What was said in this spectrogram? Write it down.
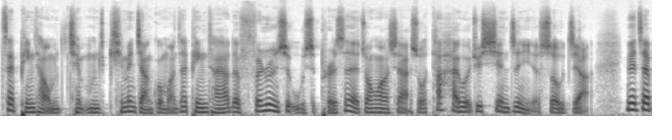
在平台，我们前我们前面讲过嘛，在平台它的分润是五十 percent 的状况下来说，它还会去限制你的售价，因为在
